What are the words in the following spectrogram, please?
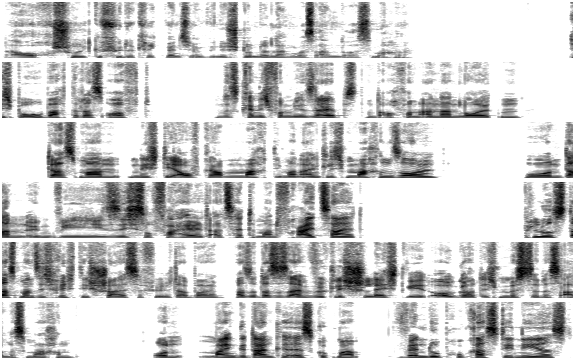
auch Schuldgefühle kriege, wenn ich irgendwie eine Stunde lang was anderes mache. Ich beobachte das oft, und das kenne ich von mir selbst und auch von anderen Leuten, dass man nicht die Aufgaben macht, die man eigentlich machen soll und dann irgendwie sich so verhält, als hätte man Freizeit. Plus, dass man sich richtig scheiße fühlt dabei. Also, dass es einem wirklich schlecht geht. Oh Gott, ich müsste das alles machen. Und mein Gedanke ist, guck mal, wenn du prokrastinierst,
